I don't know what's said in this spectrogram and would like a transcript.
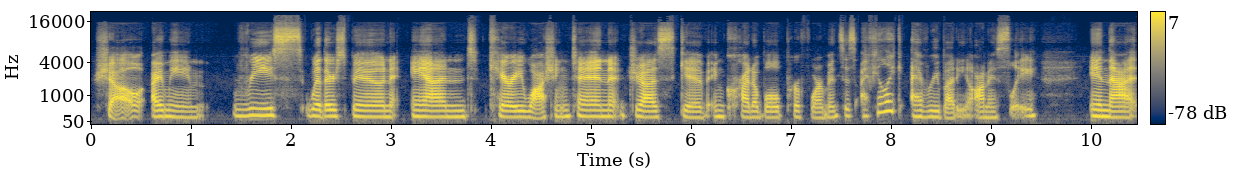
show. I mean, Reese Witherspoon and Kerry Washington just give incredible performances. I feel like everybody, honestly, in that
